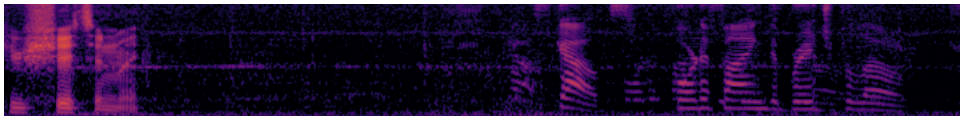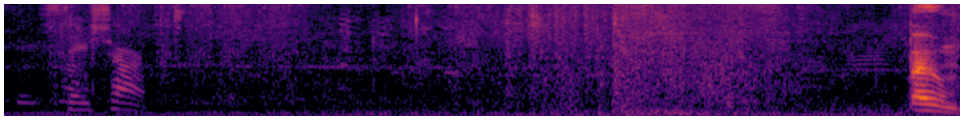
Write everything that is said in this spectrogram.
You shitting me? Scouts, fortifying the bridge below. Stay sharp. Boom.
